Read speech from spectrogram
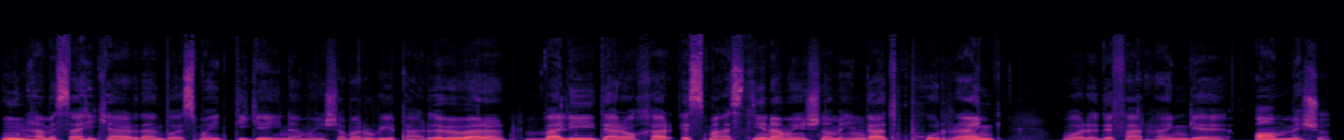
اون همه سعی کردن با اسمای دیگه این نمایشنامه رو روی پرده ببرن ولی در آخر اسم اصلی نمایشنامه اینقدر پررنگ وارد فرهنگ عامه شد.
